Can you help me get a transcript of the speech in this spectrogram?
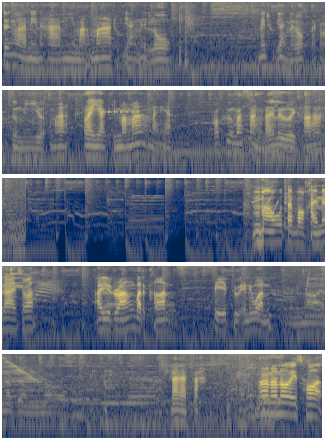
ซึ่งร้านนี้นะคะ มีมาม่าทุกอย่างในโลก ไม่ทุกอย่างในโลกแต่ก็คือมีเยอะมาก ใครอยากกินมาม่าไหนอะ ก็คือมาสั่งได้เลยค่ะ เมาแต่บอกใครไม่ได้ใช่ปะ Are you drunk but can't say to anyone no, I'm not drunk anymore. ได้แล้วจ้ะ no no no it's hot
